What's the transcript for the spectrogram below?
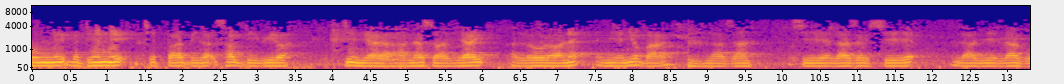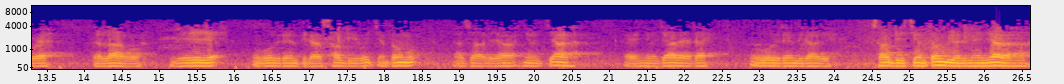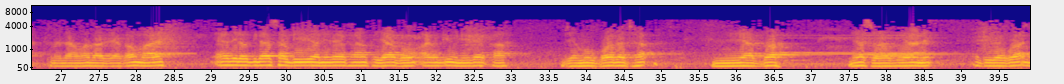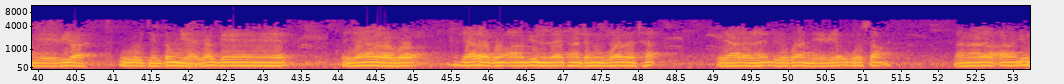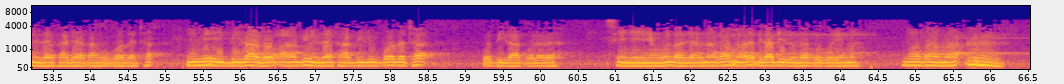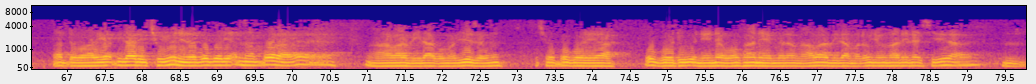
ုံနေ့မတင်းနေ့ဖြစ်ပါသီလဆောက်တည်ပြီးတော့ကျင့်ကြတာဟာမြတ်စွာဘုရားအလိုတော်နဲ့အညီအညွတ်ပါလာဇန်ရှိရလာစုရှိရလာပြေလာွယ်တလားကိုလေးရဘုရားရင်သီလဆောက်တည်ကိုကျင့်သုံးမှုမြတ်စွာဘုရားညွှန်ကြားအဲညွှန်ကြားတဲ့အတိုင်းဘုရားရင်သီလတွေဆောက်တည်ကျင့်သုံးပြီးတော့နေကြတာမန္တဝါဒဆရာကောင်းပါလေ အဲဒီလိုသီလဆောက်တည်ပြီးတော့နေတဲ့အခါဘုရားကုံအာရုံပြုနေတဲ့အခါဇမှုဘောဓထမြတ်သောမြတ်စွာဘုရားနဲ့အတူတော်ကနေပြီးတော့ဥပုကျင့်သုံးနေရရောက်တယ်တရားတော်ကိုတရားတော်ကိုအာရုံပြုနေတဲ့အခါဓမ္မဘောဓထတရားတော်နဲ့အတူတော်ကနေပြီးတော့ဥပုဆောင်သံဃာတော်အာရုံပြုနေတဲ့အခါကျသံဃာဘောဓထမိမိသီလကိုအာရုံပြုနေတဲ့အခါသီလူဘောဓထ ကိုသီလကိုလည်းပဲဆင်ញင်ဝန်သာကြနာကောင်းပါလေသီလပြည့်စုံတဲ့ပုဂ္ဂိုလ်တွေမှာနောကမှာသတ္တဝါရဲ့သီလတွေခြုံရနေတဲ့ပုဂ္ဂိုလ်တွေအနာပေါ်တာပဲငါးပါးသီလကိုမပြည့်စုံဘူးအချို့ပုဂ္ဂိုလ်တွေကပုဂ္ဂိုလ်တူအနေနဲ့ဝန်ခံနေမလို့ငါးပါးသီလမလုံးုံတာတွေလည်းရှိသေးတာပဲอืม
